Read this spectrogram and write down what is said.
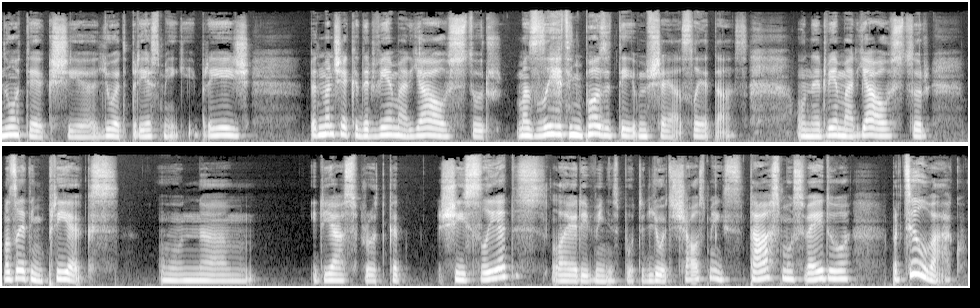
notiek šie ļoti briesmīgie brīži, bet man šķiet, ka ir vienmēr jāuztur mazliet pozitīvs šajās lietās, un ir vienmēr jāuztur mazliet prieks, un um, ir jāsaprot, ka šīs lietas, lai arī viņas būtu ļoti šausmīgas, tās mūs veido par cilvēku.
